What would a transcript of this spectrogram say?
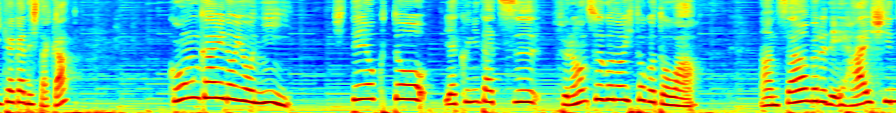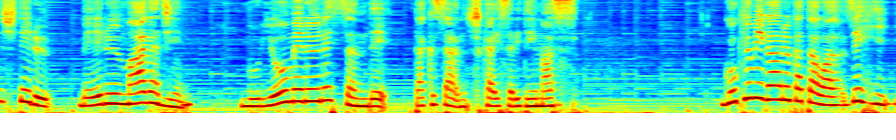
いかがでしたか今回のようにしておくと役に立つフランス語の一言はアンサンブルで配信しているメールマガジン無料メールレッスンでたくさん司会されています。ご興味がある方はぜひ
